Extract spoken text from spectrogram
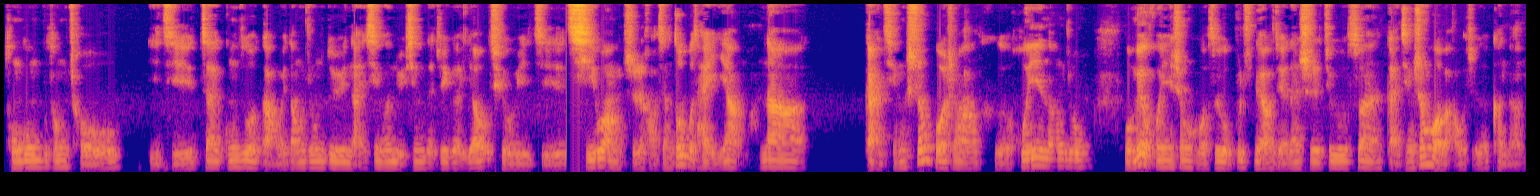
同工不同酬，以及在工作岗位当中对于男性和女性的这个要求以及期望值好像都不太一样嘛。那感情生活上和婚姻当中，我没有婚姻生活，所以我不了解。但是就算感情生活吧，我觉得可能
